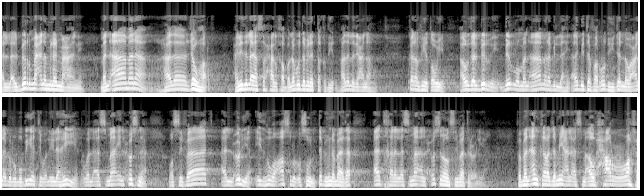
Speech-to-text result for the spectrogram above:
البر معنى من المعاني. من آمن هذا جوهر. حينئذ لا يصح الخبر لابد من التقدير. هذا الذي عناه كلام فيه طويل. أو ذا البر بر من آمن بالله أي بتفرده جل وعلا بالربوبية والإلهية والأسماء الحسنى والصفات العليا. إذ هو أصل الأصول. انتبه هنا ماذا؟ أدخل الأسماء الحسنى والصفات العليا. فمن أنكر جميع الأسماء أو حرف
